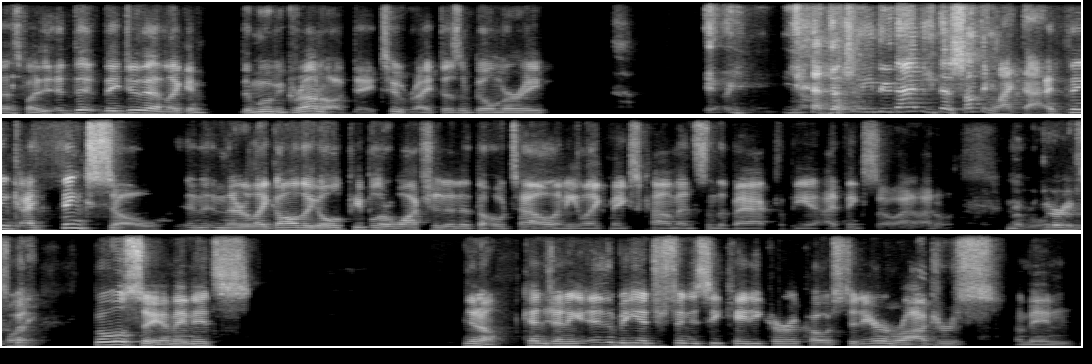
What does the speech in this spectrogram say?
That's funny. They, they do that like in the movie Groundhog Day too, right? Doesn't Bill Murray? Yeah, doesn't he do that? He does something like that. I think I think so. And, and they're like all the old people are watching it at the hotel, and he like makes comments in the back. At the end. I think so. I, I don't remember. What Very was, funny. But, but we'll see. I mean, it's you know Ken Jennings. It'll be interesting to see Katie Couric hosted. Aaron Rodgers. I mean,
